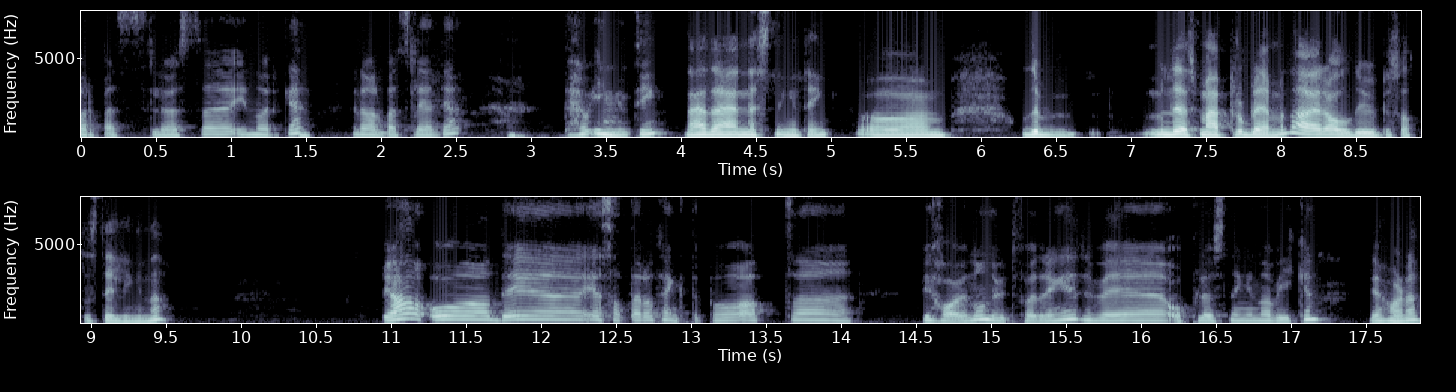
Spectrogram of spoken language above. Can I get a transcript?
arbeidsløse i Norge, eller arbeidsledige. Det er jo ingenting. Nei, det er nesten ingenting. Og det, men det som er problemet, da, er alle de ubesatte stillingene. Ja, og det Jeg satt der og tenkte på at uh, vi har jo noen utfordringer ved oppløsningen av Viken. Vi har det.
